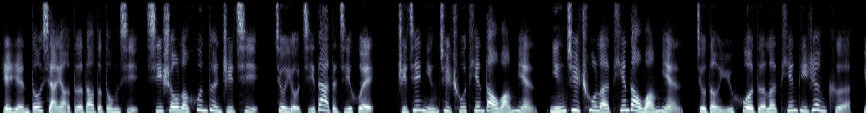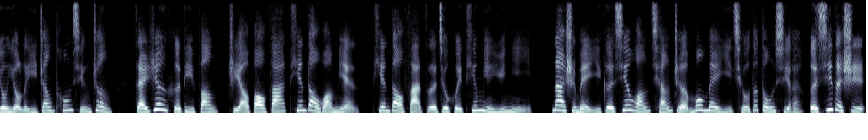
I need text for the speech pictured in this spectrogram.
人人都想要得到的东西。吸收了混沌之气，就有极大的机会。直接凝聚出天道王冕，凝聚出了天道王冕，就等于获得了天地认可，拥有了一张通行证，在任何地方，只要爆发天道王冕，天道法则就会听命于你，那是每一个仙王强者梦寐以求的东西了。可惜的是，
